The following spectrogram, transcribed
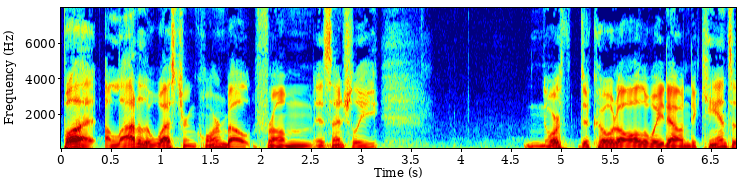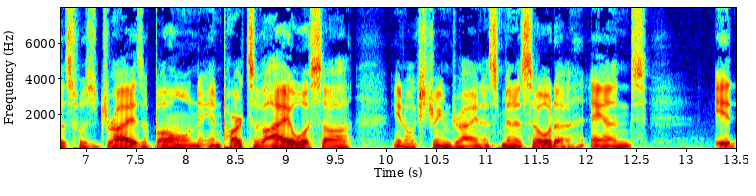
but a lot of the western corn belt from essentially North Dakota all the way down to Kansas was dry as a bone, and parts of Iowa saw, you know, extreme dryness, Minnesota, and it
